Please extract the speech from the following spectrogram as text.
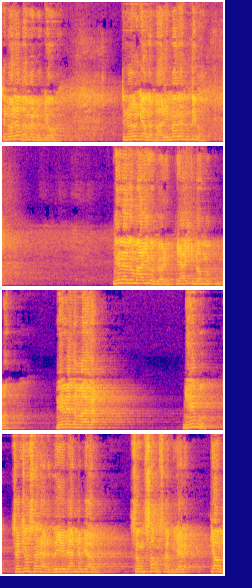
ကျွန်တော်လည်းဘာမှမပြောပါကျွန်တော်တို့ညောက်ကဘာတွေမှလည်းမသိပါဘူးငင်းလဲသမားကြီးကိုပြောတယ်ဘုရားကြီးတော့မဟုတ်ဘူးမငင်းလဲသမားကမြင်းကိုစကြိုးဆွဲရတဲ့သေရပြနှပြားကိုစုံဆောင်ဆွဲပြီးရိုက်လိုက်ပြောင်း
